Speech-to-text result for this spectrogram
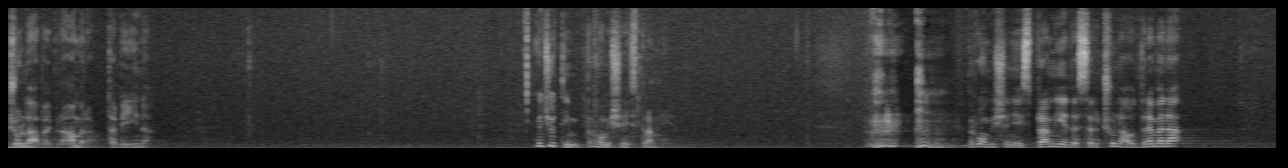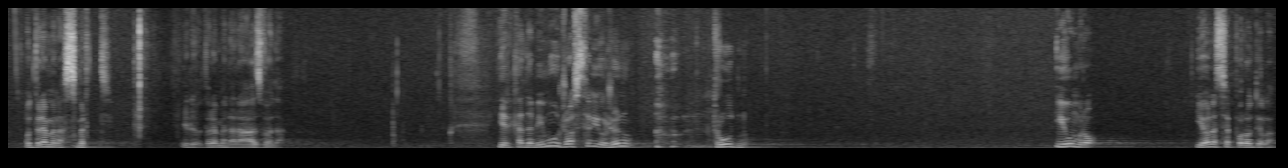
Džullaba ibn Amra, Tabina. Međutim, prvo mišljenje ispravnije prvo mišljenje je ispravnije da se računa od vremena od vremena smrti ili od vremena razvoda. Jer kada bi muž ostavio ženu trudnu i umro i ona se porodila,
